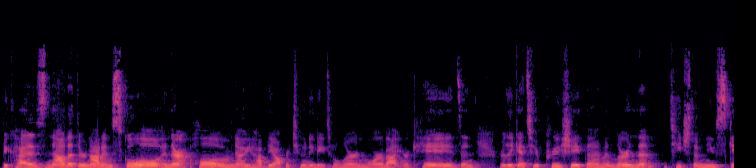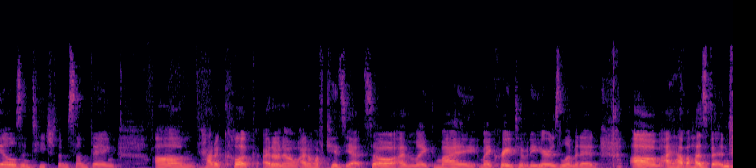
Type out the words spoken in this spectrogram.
Because now that they're not in school and they're at home, now you have the opportunity to learn more about your kids and really get to appreciate them and learn them, teach them new skills and teach them something. Um, how to cook. I don't know. I don't have kids yet, so I'm like my my creativity here is limited. Um, I have a husband,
